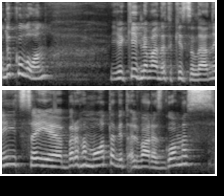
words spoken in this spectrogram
Одеколон, який для мене такий зелений, це є бергамота від Альварес Гомес,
